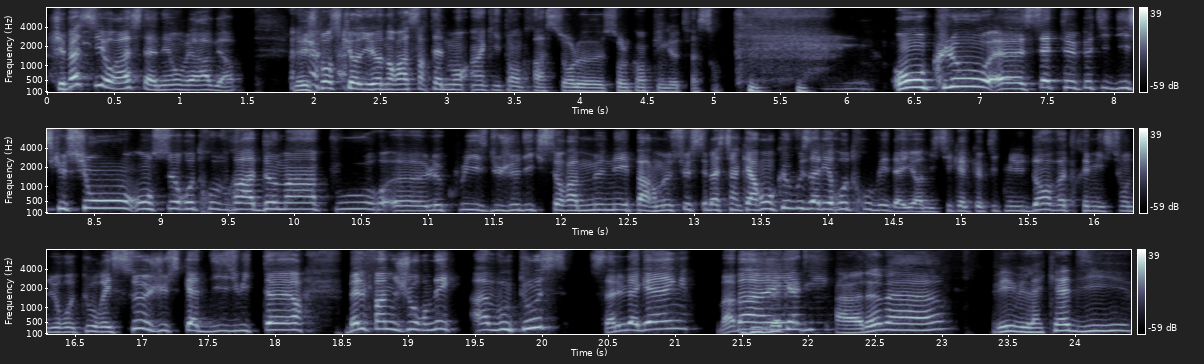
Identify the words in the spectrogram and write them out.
Je sais pas s'il y aura cette année, on verra bien. Mais je pense qu'il y en aura certainement un qui tentera sur le, sur le camping de toute façon. On clôt euh, cette petite discussion. On se retrouvera demain pour euh, le quiz du jeudi qui sera mené par Monsieur Sébastien Caron, que vous allez retrouver d'ailleurs d'ici quelques petites minutes dans votre émission du retour et ce jusqu'à 18h. Belle fin de journée à vous tous. Salut la gang. Bye bye. Vive. À demain! Vive l'Acadie.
